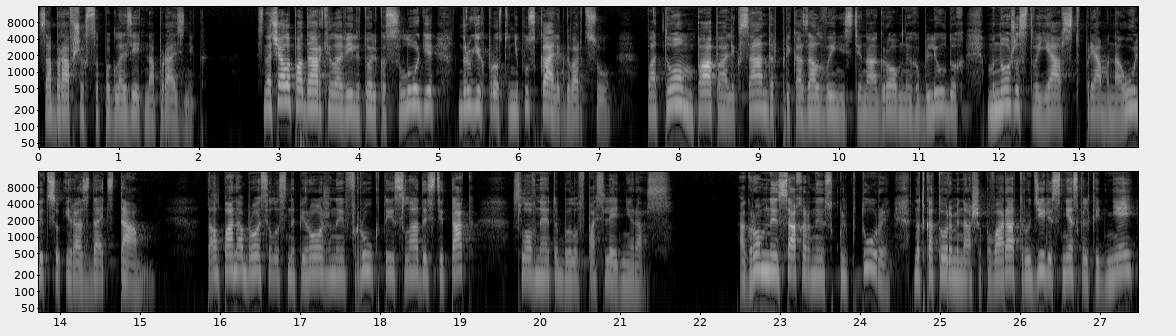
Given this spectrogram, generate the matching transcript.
собравшихся поглазеть на праздник. Сначала подарки ловили только слуги, других просто не пускали к дворцу. Потом папа Александр приказал вынести на огромных блюдах множество явств прямо на улицу и раздать там – Толпа набросилась на пирожные, фрукты и сладости так, словно это было в последний раз. Огромные сахарные скульптуры, над которыми наши повара трудились несколько дней,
